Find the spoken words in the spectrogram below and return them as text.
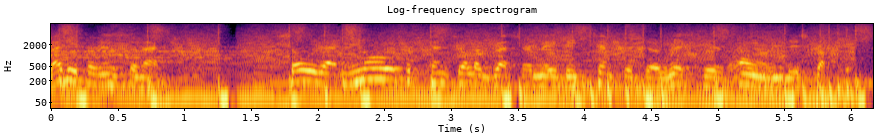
ready for instant action, so that no potential aggressor may be tempted to risk his own destruction.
